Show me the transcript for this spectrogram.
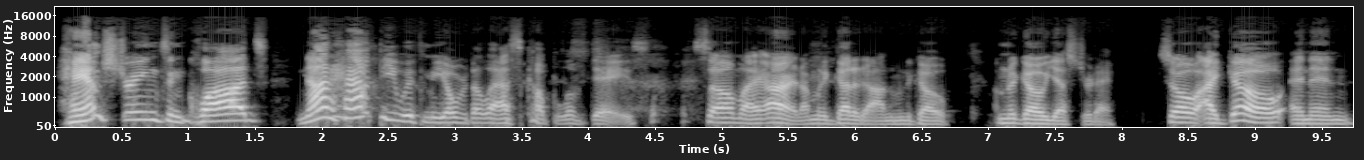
Hamstrings and quads, not happy with me over the last couple of days. So I'm like, all right, I'm gonna gut it out. I'm gonna go. I'm gonna go yesterday. So I go, and then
